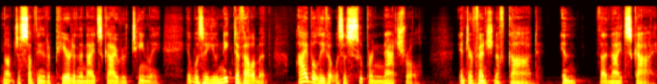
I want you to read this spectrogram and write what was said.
not just something that appeared in the night sky routinely. It was a unique development. I believe it was a supernatural intervention of God in the night sky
